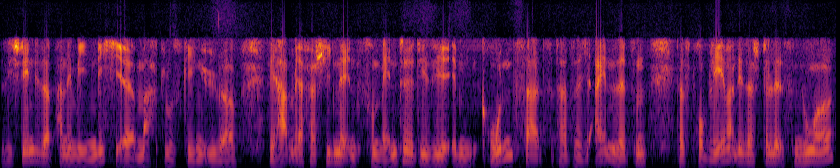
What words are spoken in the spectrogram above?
Sie stehen dieser Pandemie nicht äh, machtlos gegenüber. Sie haben ja verschiedene Instrumente, die Sie im Grundsatz tatsächlich einsetzen. Das Problem an dieser Stelle ist nur,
